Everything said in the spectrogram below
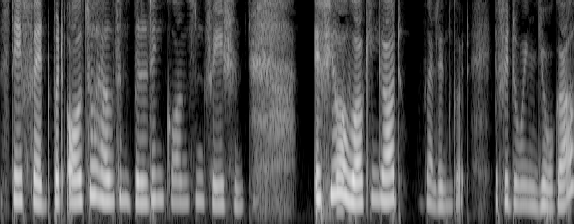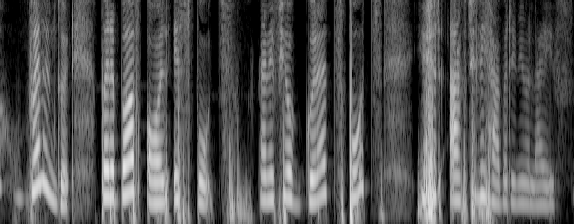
stay fit, but also helps in building concentration. If you are working out, well and good. If you're doing yoga, well and good. But above all is sports. And if you're good at sports, you should actually have it in your life.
